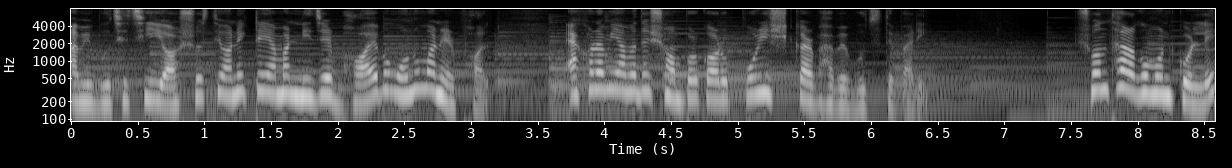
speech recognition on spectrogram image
আমি বুঝেছি এই অস্বস্তি অনেকটাই আমার নিজের ভয় এবং অনুমানের ফল। এখন আমি আমাদের সম্পর্ক আরও পরিষ্কারভাবে বুঝতে পারি। সন্ধ্যা আগমন করলে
